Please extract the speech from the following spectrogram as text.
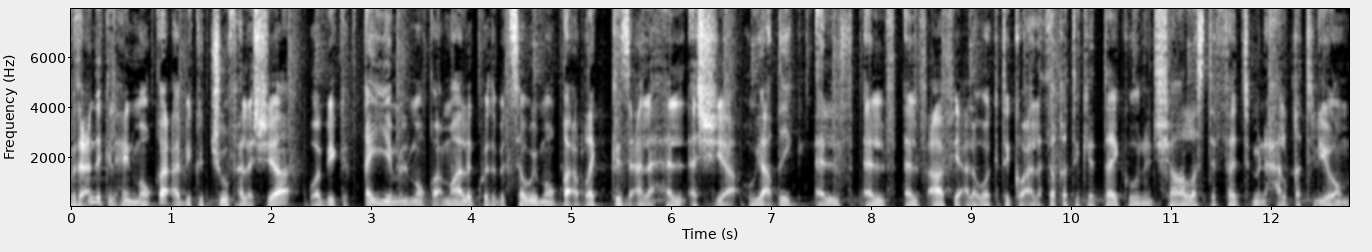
وإذا عندك الحين موقع أبيك تشوف هالأشياء وأبيك تقيم الموقع مالك وإذا بتسوي موقع ركز على هالأشياء ويعطيك ألف ألف ألف عافية على وقتك وعلى ثقتك. حتى يكون إن شاء الله استفدت من حلقة اليوم.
